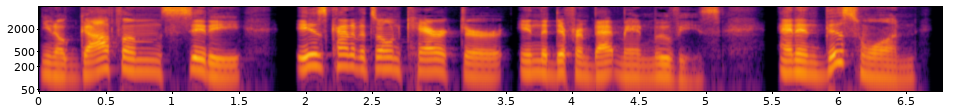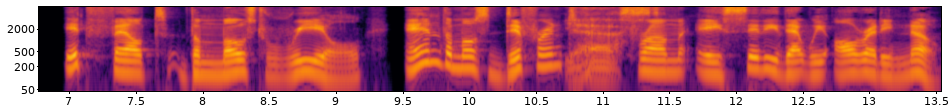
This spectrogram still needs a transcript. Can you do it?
You know, Gotham City is kind of its own character in the different Batman movies. And in this one, it felt the most real and the most different Yes. from a city that we already know.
